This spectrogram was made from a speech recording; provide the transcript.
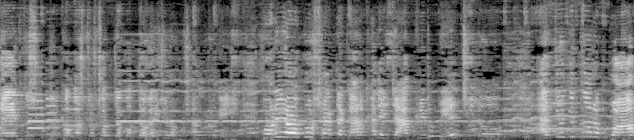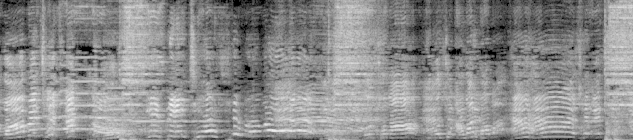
অনেক দুঃখ দুঃখ কষ্ট সহ্য করতে হয়েছিল প্রশান্তকে। পরে অবশ্য একটা কারখানায় চাকরি পেয়েছিল। আর যদি তোর বাবা বেঁচে থাকতো? কে পেয়েছে আসে বাবা? বলছো মা বলছো? আমার বাবা? হ্যাঁ হ্যাঁ সে বেঁচে আছে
